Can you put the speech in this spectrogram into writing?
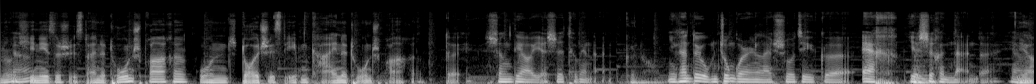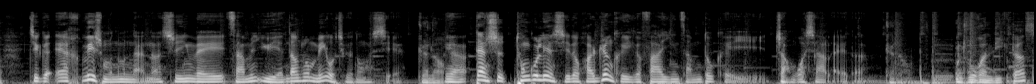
Ne? Ja. Chinesisch ist eine Tonsprache und Deutsch ist eben keine Tonsprache. 对，声调也是特别难。Genau. 你看，对我们中国人来说，这个 h 也是很难的。呀，这个 h 为什么那么难呢？是因为咱们语言当中没有这个东西。Genau. 呀，但是通过练习的话，任何一个发音咱们都可以掌握下来的。Genau. Und woran liegt das?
